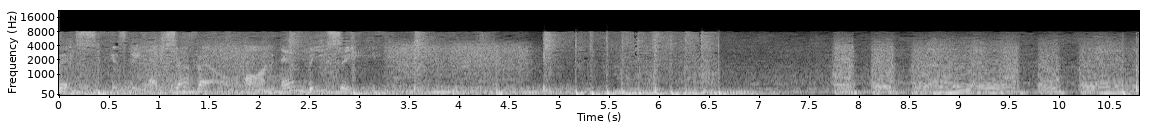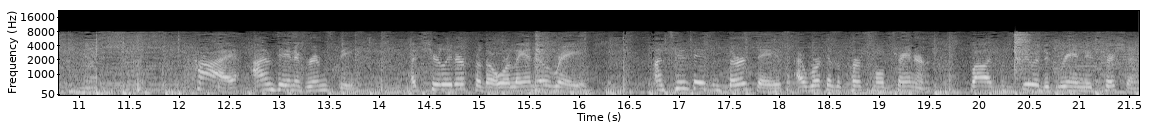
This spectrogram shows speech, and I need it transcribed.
This is the XFL on NBC. Hi, I'm Dana Grimsby, a cheerleader for the Orlando Rage. On Tuesdays and Thursdays, I work as a personal trainer while I pursue a degree in nutrition.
